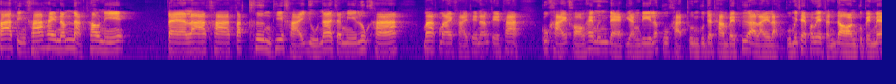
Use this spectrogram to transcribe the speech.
ถ้าสินค้าให้น้ำหนักเท่านี้ แต่ราคาสักครึ่งที่ขายอยู่น่าจะมีลูกค้ามากมายขายเทน้ำเทท่ากูขายของให้มึงแดกอย่างดีแล้วกูขาดทุนกูจะทำไปเพื่ออะไรล่ะ กูไม่ใช่พระเวสสันดรกูเป็นแม่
